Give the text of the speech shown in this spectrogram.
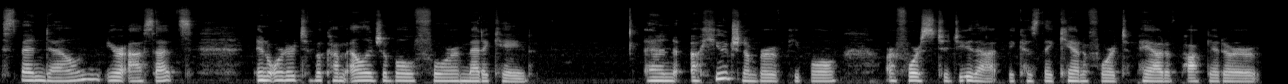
spend down your assets in order to become eligible for Medicaid. And a huge number of people are forced to do that because they can't afford to pay out of pocket or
